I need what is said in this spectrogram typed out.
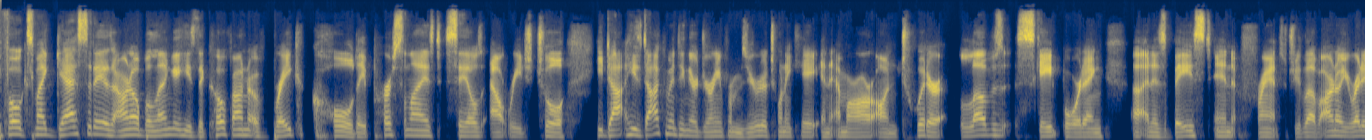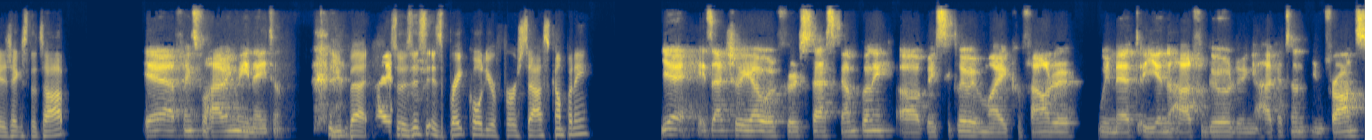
folks, my guest today is Arnaud Belinga. He's the co founder of Break Cold, a personalized sales outreach tool. He do- he's documenting their journey from zero to 20K in MRR on Twitter, loves skateboarding, uh, and is based in France, which we love. Arnaud, you ready to take us to the top? Yeah, thanks for having me, Nathan. you bet. So, is this is Breakcold your first SaaS company? Yeah, it's actually our first SaaS company. Uh, basically, with my co founder, we met a year and a half ago during a hackathon in France.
